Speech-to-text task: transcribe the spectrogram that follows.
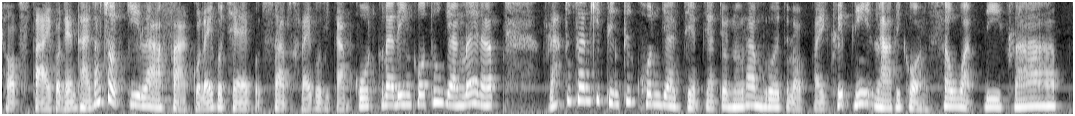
ชอบสไตล์คอนเทนต์ถ่ายทอดสดกีฬาฝากกดไลค์กดแชร์กด subscribe กดติดตามกดกระดิ่งกดทุกอย่างเลยนะครับ รักทุกท่านคิดถึงทุกคนอย่าเจ็บอย่าจนร่ำรวยตลอดไปคลิปนี้ลาไปก่อน สวัสดีครับ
